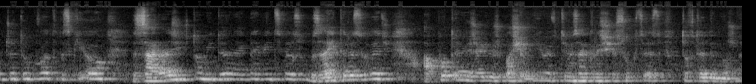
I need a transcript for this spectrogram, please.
budżetu obywatelskiego, zarazić tą ideę jak najwięcej osób, zainteresować, a potem, jeżeli już osiągniemy w tym zakresie sukces, to wtedy można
